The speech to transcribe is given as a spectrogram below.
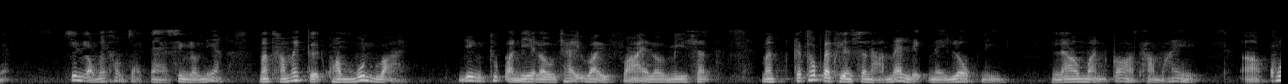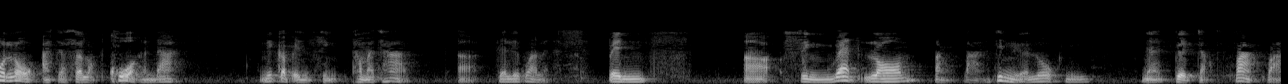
เงี้ยซึ่งเราไม่เข้าใจแต่สิ่งเหล่านี้มันทำให้เกิดความวุ่นวาย ยิ่งทุกวันนี้เราใช้ Wi-Fi เรามีมันกระทบกระเทือนสนามแม่เหล็กในโลกนี้ แล้วมันก็ทำให้ ขั้วโลกอาจจะสลับขั้วกันได้ นี่ก็เป็นสิ่งธรรมชาติจะเรียกว่าอะไรเป็นสิ่งแวดล้อมต่างๆ ที่เหนือโลกนี้นะเกิดจากฟากฟ้า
